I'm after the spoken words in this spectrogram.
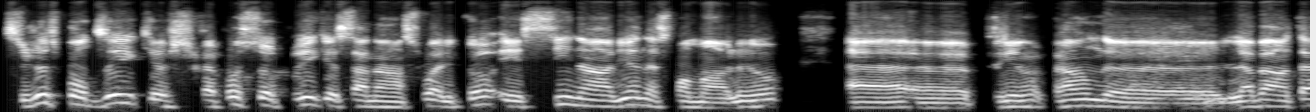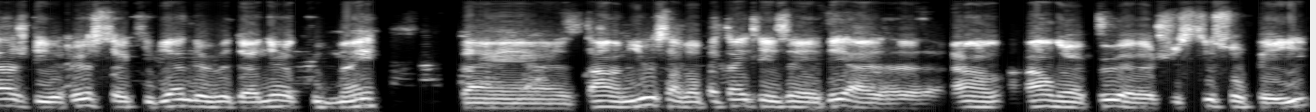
c'est juste pour dire que je ne serais pas surpris que ça n'en soit le cas. Et s'ils n'en viennent à ce moment-là à euh, prendre euh, l'avantage des Russes qui viennent de donner un coup de main, ben, euh, tant mieux, ça va peut-être les aider à rendre un peu justice au pays.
